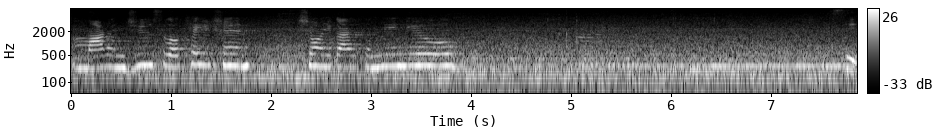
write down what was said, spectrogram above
Modern Juice location, showing you guys the menu. Let's see,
